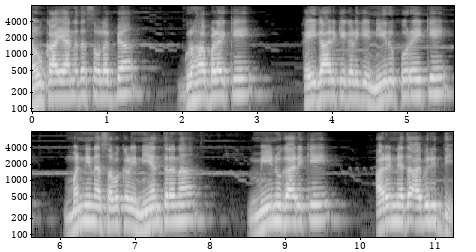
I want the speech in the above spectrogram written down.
ನೌಕಾಯಾನದ ಸೌಲಭ್ಯ, ಗೃಹ ಬಳಕೆ ಕೈಗಾರಿಕೆಗಳಿಗೆ ನೀರು ಪೂರೈಕೆ ಮಣ್ಣಿನ ಸವಕಳಿ ನಿಯಂತ್ರಣ ಮೀನುಗಾರಿಕೆ ಅರಣ್ಯದ ಅಭಿವೃದ್ಧಿ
